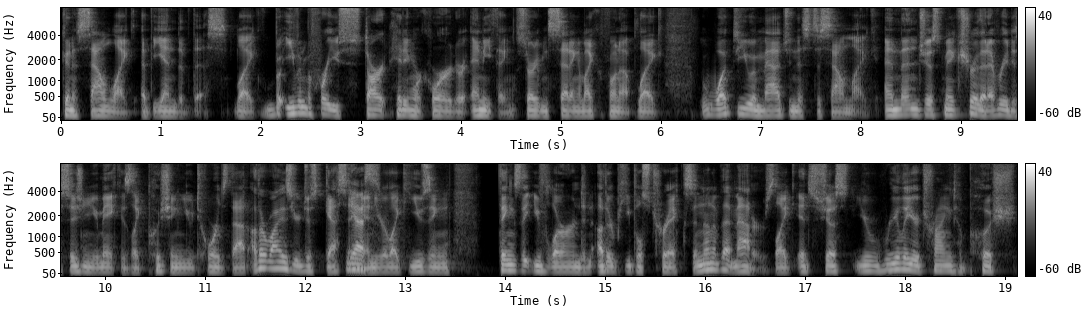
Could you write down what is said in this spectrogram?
going to sound like at the end of this. Like, but even before you start hitting record or anything, start even setting a microphone up, like, what do you imagine this to sound like? And then just make sure that every decision you make is like pushing you towards that. Otherwise, you're just guessing Yes. and you're like using things that you've learned and other people's tricks, and none of that matters. Like, it's just you really are trying to push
